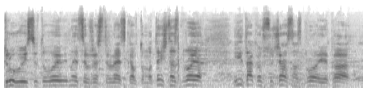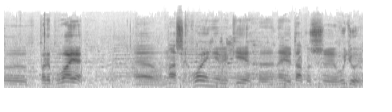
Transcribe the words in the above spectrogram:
Другої світової війни. Це вже стрілецька автоматична зброя, і також сучасна зброя, яка е, перебуває наших воїнів, які е, нею також е, воюють.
